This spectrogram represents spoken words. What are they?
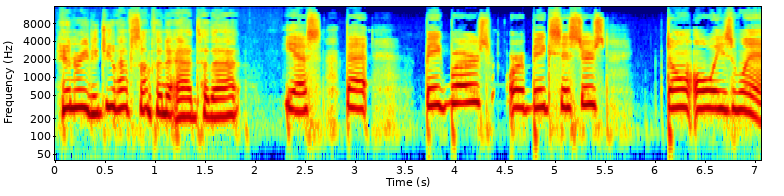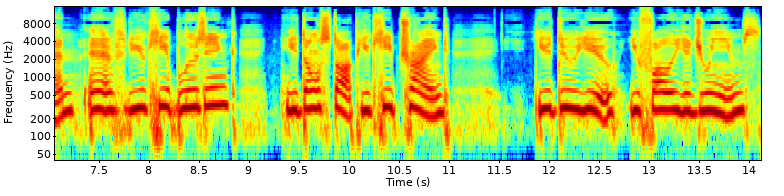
Henry, did you have something to add to that? Yes, that big brothers or big sisters don't always win. And if you keep losing, you don't stop. You keep trying. You do you. You follow your dreams.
